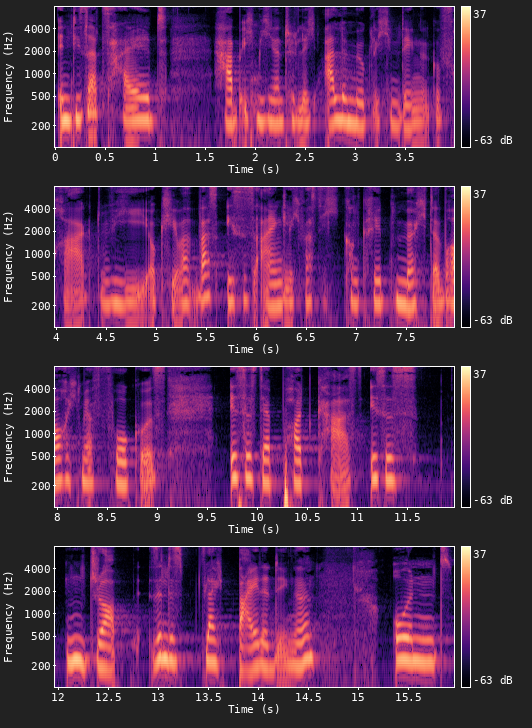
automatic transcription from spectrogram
in dieser Zeit habe ich mich natürlich alle möglichen Dinge gefragt, wie, okay, was ist es eigentlich, was ich konkret möchte? Brauche ich mehr Fokus? Ist es der Podcast? Ist es ein Job? Sind es vielleicht beide Dinge? Und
